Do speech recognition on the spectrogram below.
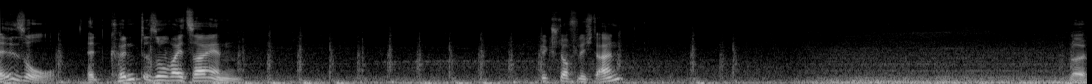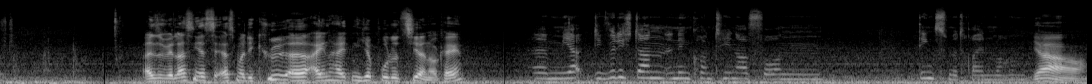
Also, es könnte soweit sein. Stickstofflicht an. läuft. Also wir lassen jetzt erstmal die Kühleinheiten hier produzieren, okay? Ähm, ja, die würde ich dann in den Container von Dings mit reinmachen. Ja.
